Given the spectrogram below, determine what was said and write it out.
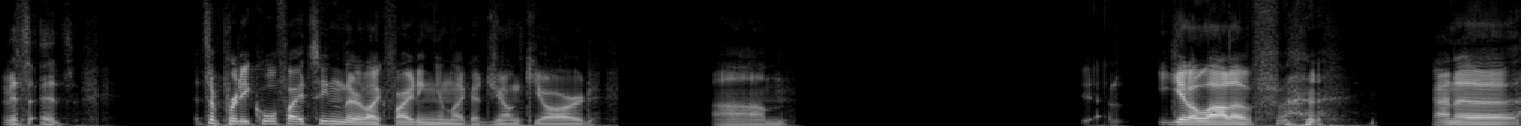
and it's it's it's a pretty cool fight scene. They're like fighting in like a junkyard. Um, you get a lot of kind of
